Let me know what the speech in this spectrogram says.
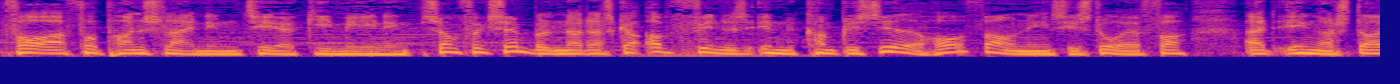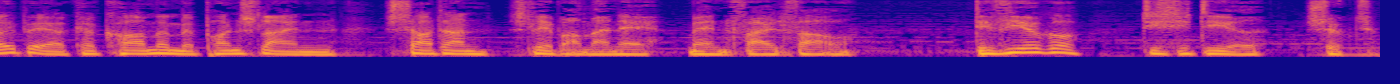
for at få punchliningen til at give mening. Som for eksempel, når der skal opfindes en kompliceret hårfagningshistorie for, at Inger Støjberg kan komme med punchlinen. Sådan slipper man af med en fejlfarve. Det virker decideret søgt.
